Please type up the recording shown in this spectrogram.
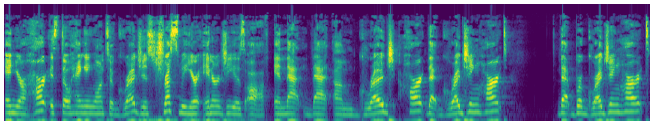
and your heart is still hanging on to grudges, trust me, your energy is off. And that that um grudge heart, that grudging heart, that begrudging heart,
